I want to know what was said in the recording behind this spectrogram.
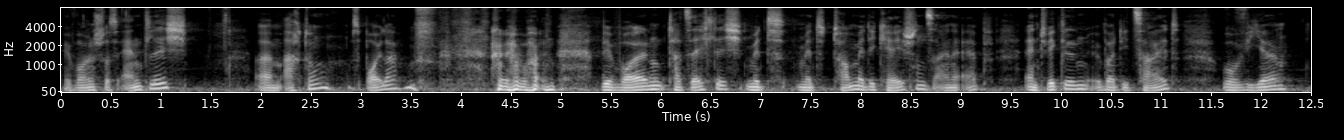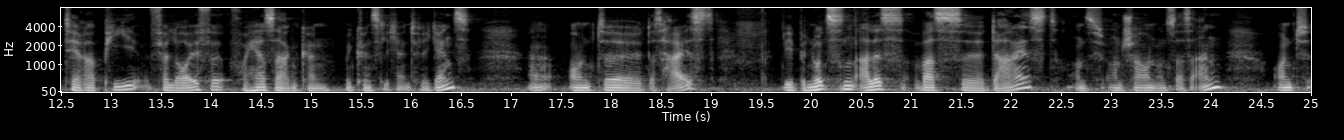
Wir wollen schlussendlich ähm, Achtung, Spoiler. wir, wollen, wir wollen tatsächlich mit, mit Tom Medications eine App entwickeln über die Zeit, wo wir Therapieverläufe vorhersagen können mit künstlicher Intelligenz. Ja, und äh, das heißt, wir benutzen alles, was äh, da ist und, und schauen uns das an und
